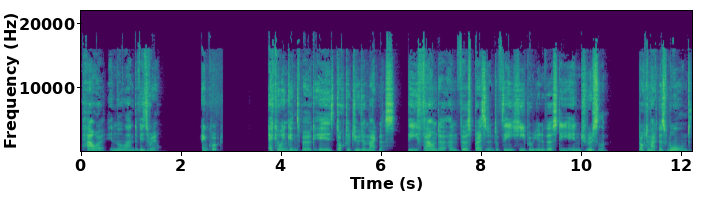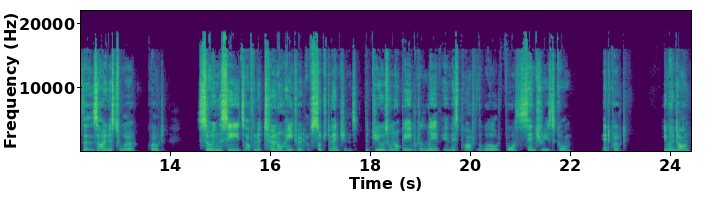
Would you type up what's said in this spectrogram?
power in the land of Israel? Echoing Ginzberg is Dr. Judah Magnes, the founder and first president of the Hebrew University in Jerusalem. Dr. Magnes warned that Zionists were, quote, sowing the seeds of an eternal hatred of such dimensions that Jews will not be able to live in this part of the world for centuries to come. He went on,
